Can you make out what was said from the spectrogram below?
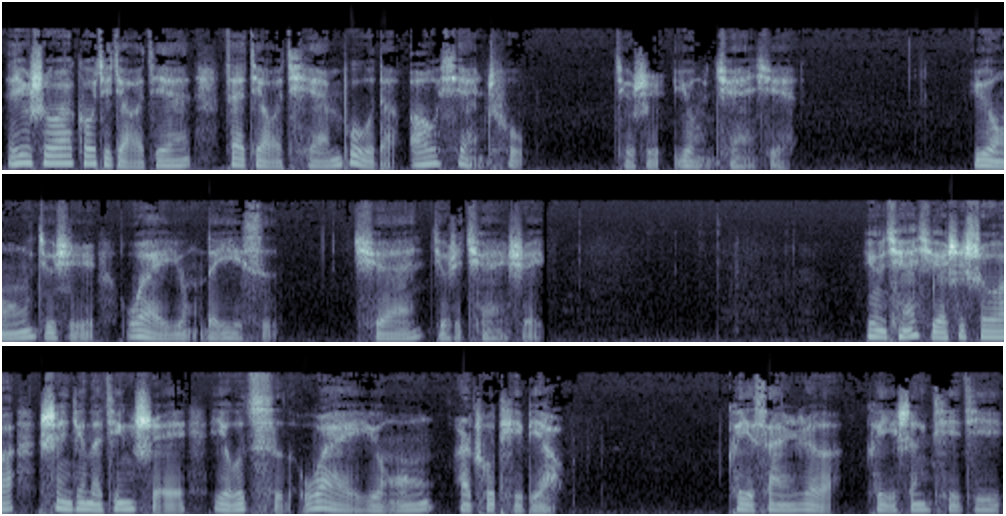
也就是说，勾起脚尖，在脚前部的凹陷处，就是涌泉穴。涌就是外涌的意思，泉就是泉水。涌泉穴是说肾经的精水由此外涌而出体表，可以散热，可以生气机。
